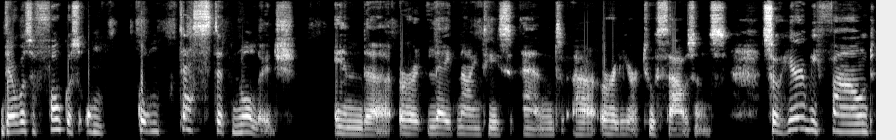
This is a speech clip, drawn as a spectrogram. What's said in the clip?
there was a focus on contested knowledge in the late 90s and uh, earlier 2000s. So here we found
